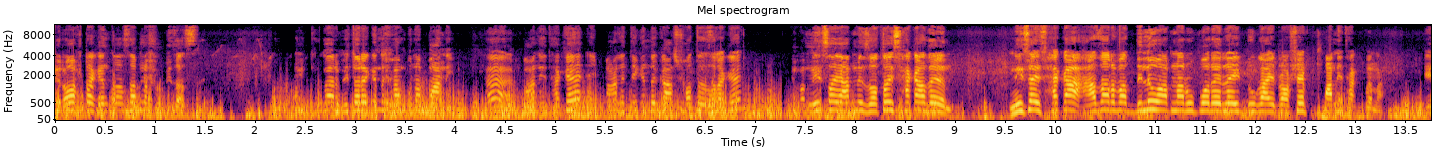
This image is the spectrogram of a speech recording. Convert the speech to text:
এই রসটা কিন্তু আছে আপনার শুকিয়ে যাচ্ছে। এই ডুগার ভিতরে কিন্তু সম্পূর্ণ পানি হ্যাঁ? পানি থাকে, এই পানিতে কিন্তু গাছ সতেজ রাখে। এবার নিশ্চয় আপনি যতই ছাঁকা দেন নিশ্চয় ছাকা হাজার বার দিলেও আপনার উপরের এই ডুগায় রসে পানি থাকবে না। এ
